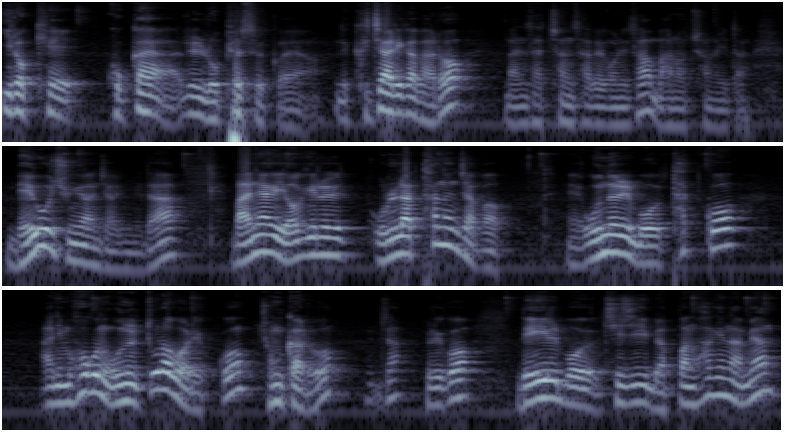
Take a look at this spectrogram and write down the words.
이렇게 고가를 높였을 거예요. 근데 그 자리가 바로 14,400원에서 15,000원이다. 매우 중요한 자리입니다. 만약에 여기를 올라타는 작업, 예, 오늘 뭐 탔고, 아니면 혹은 오늘 뚫어버렸고, 종가로, 그죠? 그리고 내일 뭐 지지 몇 번 확인하면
